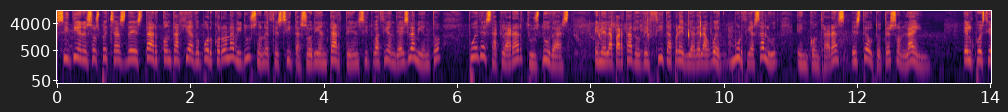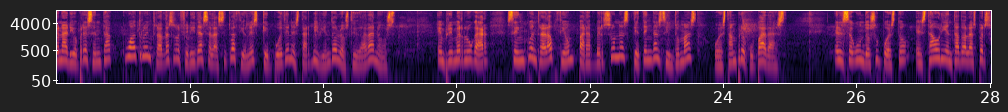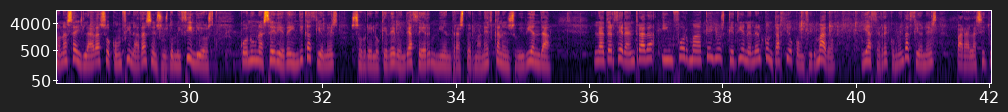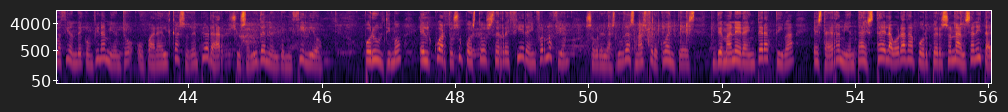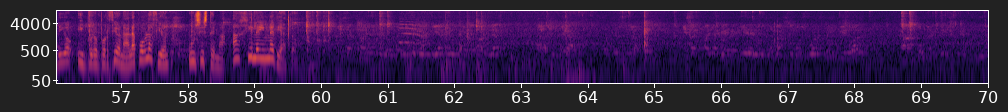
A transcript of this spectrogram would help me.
Si tienes sospechas de estar contagiado por coronavirus o necesitas orientarte en situación de aislamiento, puedes aclarar tus dudas. En el apartado de cita previa de la web Murcia Salud encontrarás este autotest online. El cuestionario presenta cuatro entradas referidas a las situaciones que pueden estar viviendo los ciudadanos. En primer lugar, se encuentra la opción para personas que tengan síntomas o están preocupadas. El segundo supuesto está orientado a las personas aisladas o confinadas en sus domicilios, con una serie de indicaciones sobre lo que deben de hacer mientras permanezcan en su vivienda. La tercera entrada informa a aquellos que tienen el contagio confirmado y hace recomendaciones para la situación de confinamiento o para el caso de empeorar su salud en el domicilio. Por último, el cuarto supuesto se refiere a información sobre las dudas más frecuentes. De manera interactiva, esta herramienta está elaborada por personal sanitario y proporciona a la población un sistema ágil e inmediato.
